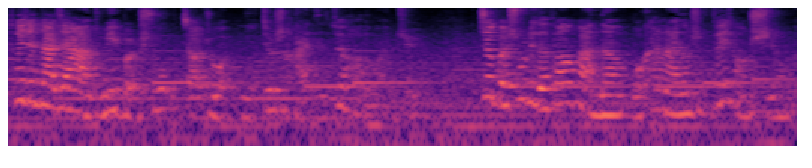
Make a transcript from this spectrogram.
推荐大家啊读一本书，叫做《你就是孩子最好的玩具》。这本书里的方法呢，我看来都是非常实用的。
